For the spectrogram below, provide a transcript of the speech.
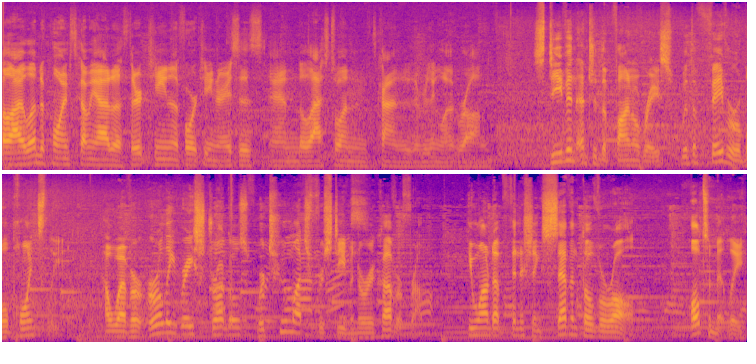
Well, I led the points coming out of 13 of 14 races, and the last one, kind of everything went wrong. Steven entered the final race with a favorable points lead. However, early race struggles were too much for Steven to recover from. He wound up finishing 7th overall. Ultimately,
